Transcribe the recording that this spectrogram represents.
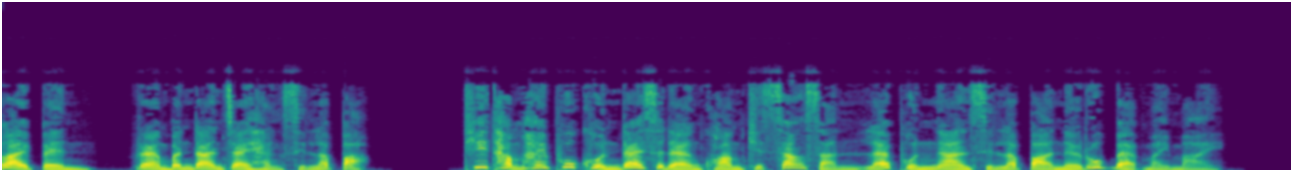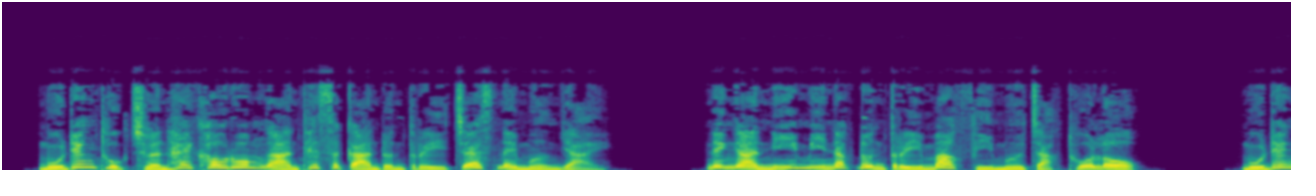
กลายเป็น แรงบันดาลใจแห่งศิลปะ ที่ทำให้ผู้คนได้แสดงความคิดสร้างสรรค์และผลงานศิลปะในรูปแบบใหม่ๆ หมูเด้งถูกเชิญให้เข้าร่วมงานเทศกาลดนตรีแจ๊สในเมืองใหญ่ ในงานนี้มีนักดนตรีมากฝีมือจากทั่วโลก หมูเด้ง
